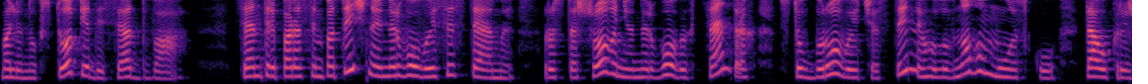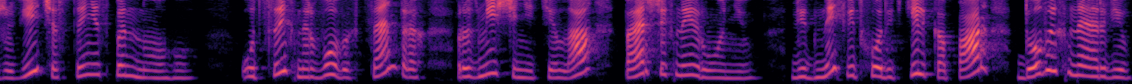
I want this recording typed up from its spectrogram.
малюнок 152. Центри парасимпатичної нервової системи розташовані у нервових центрах стовбурової частини головного мозку та у крижовій частині спинного. У цих нервових центрах розміщені тіла перших нейронів. Від них відходить кілька пар довгих нервів,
